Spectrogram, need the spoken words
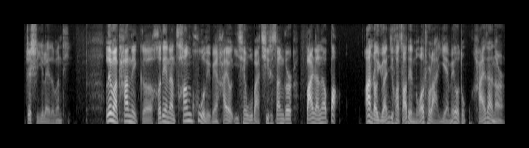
这是一类的问题。另外，它那个核电站仓库里边还有一千五百七十三根乏燃料棒。按照原计划早点挪出来，也没有动，还在那儿呢。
